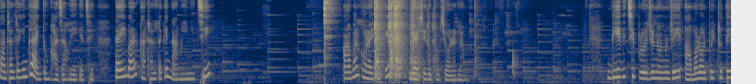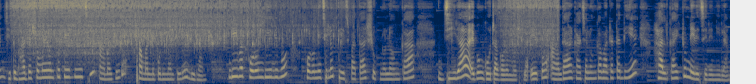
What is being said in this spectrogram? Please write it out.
কাঁঠালটা কিন্তু একদম ভাজা হয়ে গেছে। তাই এবার কাঁঠালটাকে নামিয়ে নিচ্ছি। আবার কড়াইটাকে গ্যাসের উপর চড়ালাম দিয়ে দিচ্ছি প্রয়োজন অনুযায়ী আবার অল্প একটু তেল, যেহেতু ভাজার সময় অল্প তেল দিয়েছি, আবার কিন্তু সামান্য পরিমাণ তেলই দিলাম। দিয়ে এবার ফোড়ন দিয়ে দিব। ফোড়নে ছিল তেজপাতা, শুকনো লঙ্কা জিরা এবং গোটা গরম মশলা, এরপর আদা আর কাঁচা লঙ্কা বাটাটা দিয়ে হালকা একটু নেড়ে চেড়ে নিলাম।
